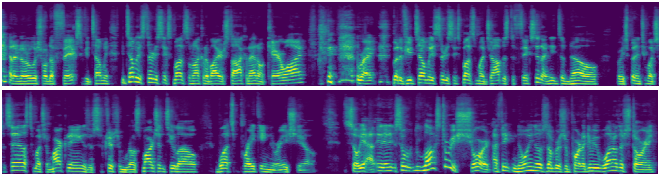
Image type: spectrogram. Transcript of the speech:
And i don't know which one to fix. If you tell me if you tell me it's 36 months i'm not going to buy your stock and i don't care why right? But if you tell me it's 36 months and my job is to fix it i need to know are we spending too much on sales too much on marketing? Is the subscription gross margin too low? What's breaking the ratio? So yeah it, so long story short i think knowing those numbers report i'll give you one other story.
